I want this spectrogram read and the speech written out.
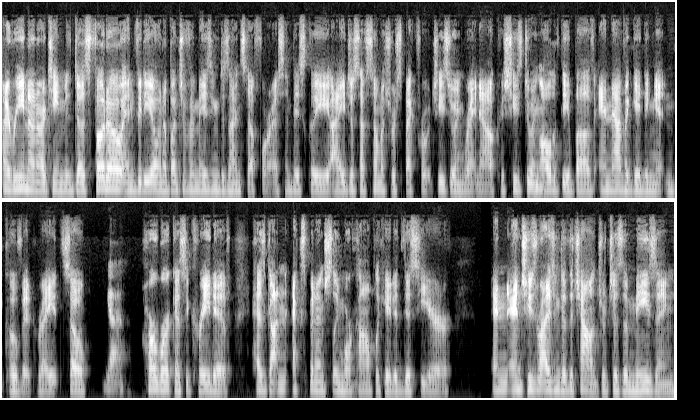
Irene on our team does photo and video and a bunch of amazing design stuff for us. And basically, I just have so much respect for what she's doing right now because she's doing mm-hmm. all of the above and navigating it in COVID, right? So, yeah, her work as a creative has gotten exponentially more complicated this year, and and she's rising to the challenge, which is amazing.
